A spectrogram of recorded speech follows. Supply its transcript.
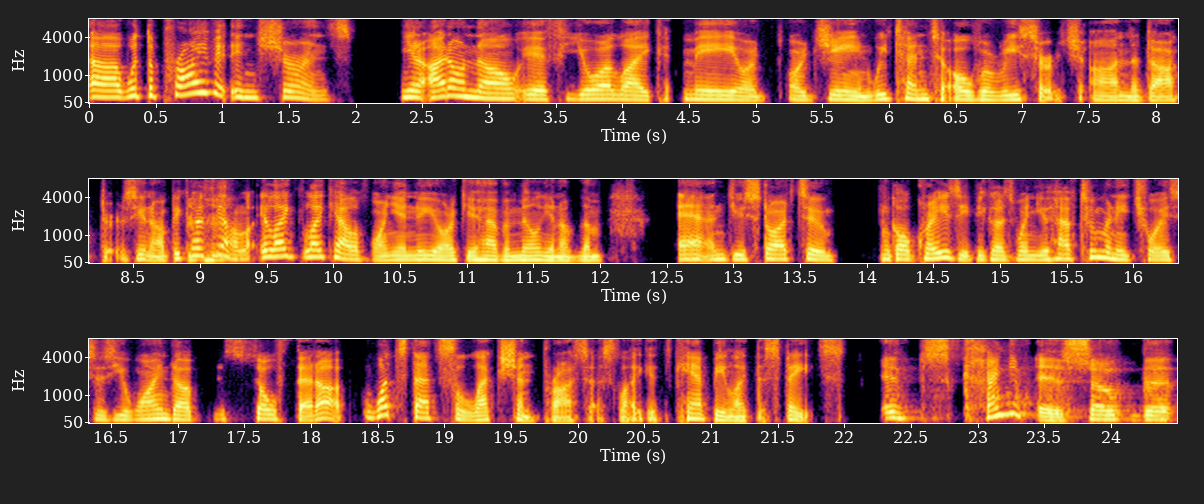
uh, with the private insurance, you know, I don't know if you're like me or or Gene. We tend to over research on the doctors, you know, because you know, like like California, New York, you have a million of them, and you start to go crazy because when you have too many choices, you wind up so fed up. What's that selection process like? It can't be like the states. It's kind of is. So the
